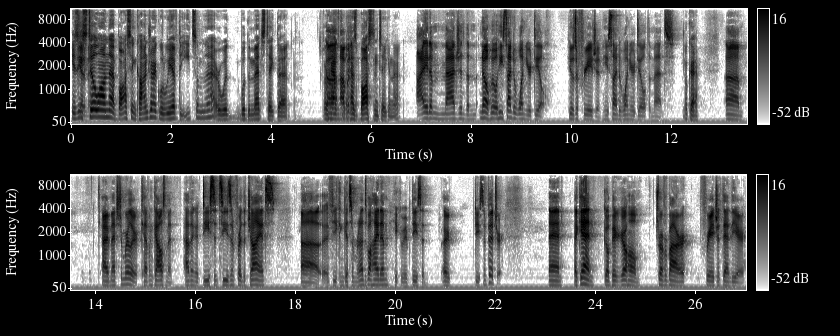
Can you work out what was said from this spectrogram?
Is he him in. still on that Boston contract? Would we have to eat some of that, or would would the Mets take that, or Uh, have, would- has Boston taken that? I'd imagine the no. Well, he signed a one year deal. He was a free agent. He signed a one year deal with the Mets. Okay. Um, I mentioned him earlier. Kevin Gausman having a decent season for the Giants. Uh, if you can get some runs behind him, he could be a decent, or decent pitcher. And again, go big or go home. Trevor Bauer, free agent at the end of the year.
